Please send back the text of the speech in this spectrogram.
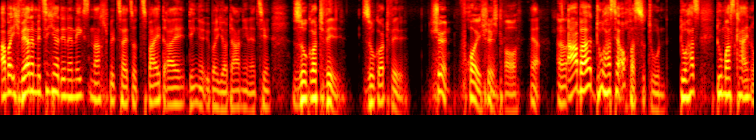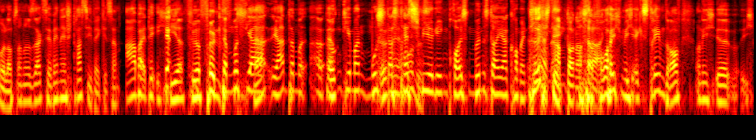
Aber ich werde mit Sicherheit in der nächsten Nachspielzeit so zwei, drei Dinge über Jordanien erzählen. So Gott will. So Gott will. Schön, freue ich Schön. mich drauf. Ja. Äh, Aber du hast ja auch was zu tun. Du, hast, du machst keinen Urlaub, sondern du sagst ja, wenn der Strassi weg ist, dann arbeite ich Ja. hier für fünf. Da muss ja, ja, da, mu- äh, irgendjemand muss das muss Testspiel gegen Preußen Münster ja kommentieren Richtig. am Da Donnerstag. freue ich mich extrem drauf. Und ich, äh, ich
